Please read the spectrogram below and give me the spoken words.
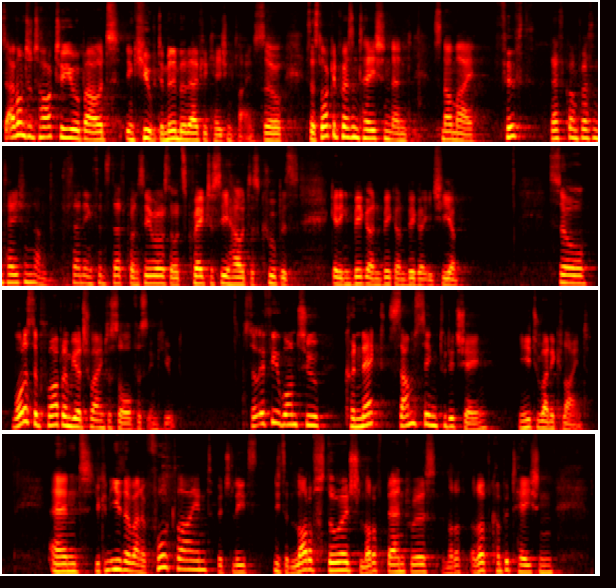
So I want to talk to you about Incubed, the minimal verification client. So it's a Slockit presentation, and it's now my fifth Devcon presentation. I'm presenting since Devcon 0, so it's great to see how this group is getting bigger and bigger and bigger each year. So what is the problem we are trying to solve with Incubed? So if you want to connect something to the chain, you need to run a client. And you can either run a full client, which needs, needs a lot of storage, a lot of bandwidth, a lot of, a lot of computation,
